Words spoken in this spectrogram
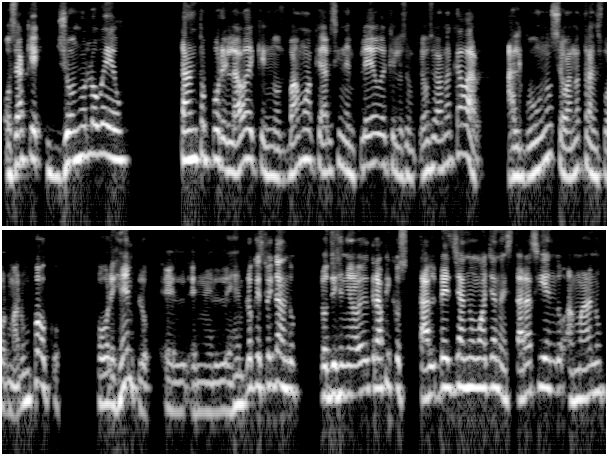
O sea que yo no lo veo tanto por el lado de que nos vamos a quedar sin empleo, de que los empleos se van a acabar. Algunos se van a transformar un poco. Por ejemplo, en el ejemplo que estoy dando, los diseñadores gráficos tal vez ya no vayan a estar haciendo a mano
